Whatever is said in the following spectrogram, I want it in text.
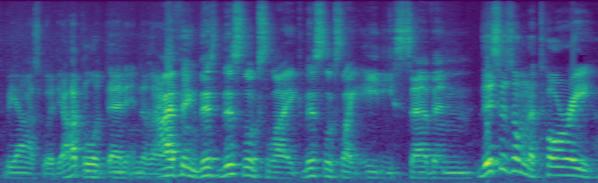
To be honest with you, I'll have to look that into that. I think this this looks like this looks like '87. This is on Atari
